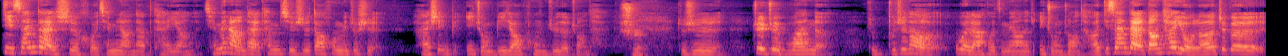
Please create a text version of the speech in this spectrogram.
第三代是和前面两代不太一样的。前面两代他们其实到后面就是还是一一种比较恐惧的状态，是，就是惴惴不安的，就不知道未来会怎么样的一种状态。而第三代，当他有了这个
